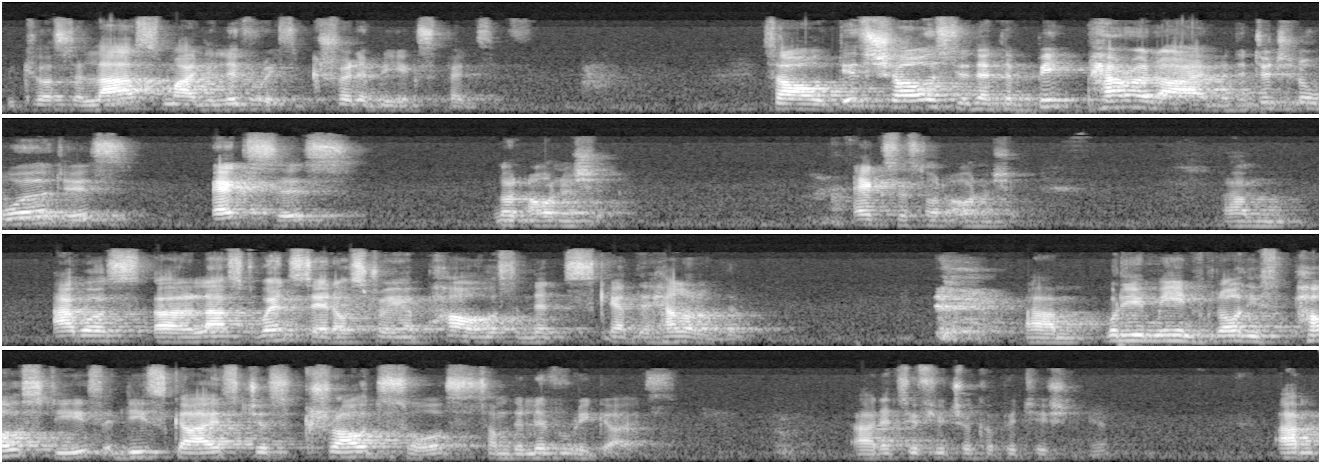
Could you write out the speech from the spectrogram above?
because the last mile delivery is incredibly expensive. So this shows you that the big paradigm in the digital world is access, not ownership. Access, not ownership. Um, I was uh, last Wednesday at Australia Post, and that scared the hell out of them. Um, what do you mean with all these posties? These guys just crowdsource some delivery guys. Uh, that's your future competition. Yeah? Um,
